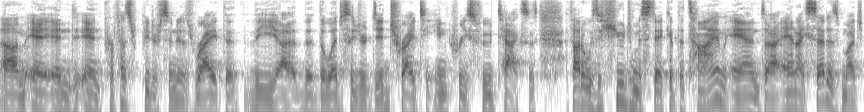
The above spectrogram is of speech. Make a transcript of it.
Um, and, and, and, Professor Peterson is right that the, uh, the, the legislature did try to increase food taxes. I thought it was a huge mistake at the time, and uh, and I said as much.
